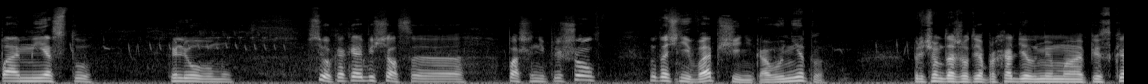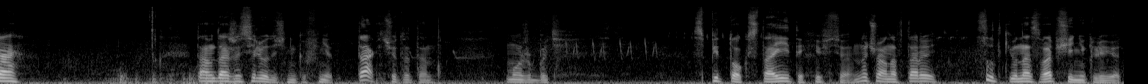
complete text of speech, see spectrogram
по месту клевому. Все, как и обещался, Паша не пришел. Ну, точнее, вообще никого нету. Причем даже вот я проходил мимо песка. Там даже селедочников нет. Так, что-то там, может быть, спиток стоит их и все. Ну что, на вторые сутки у нас вообще не клюет.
